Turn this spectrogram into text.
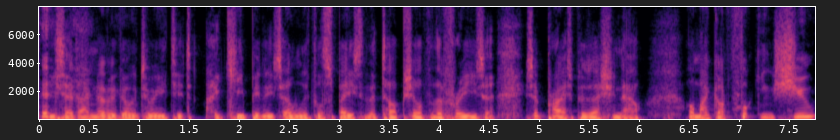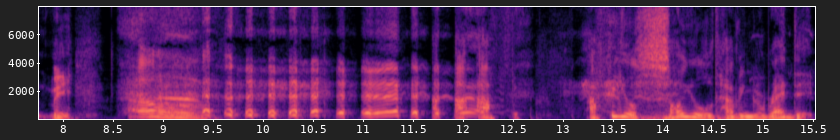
He said, I'm never going to eat it. I keep it in its own little space in the top shelf of the freezer. It's a prized possession now. Oh my God, fucking shoot me. Oh. I, I, I f- I feel soiled having read it.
